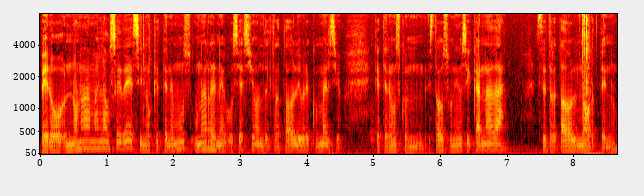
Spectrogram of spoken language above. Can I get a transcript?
pero no nada más la OCDE, sino que tenemos una renegociación del Tratado de Libre Comercio que tenemos con Estados Unidos y Canadá, este Tratado del Norte, ¿no?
